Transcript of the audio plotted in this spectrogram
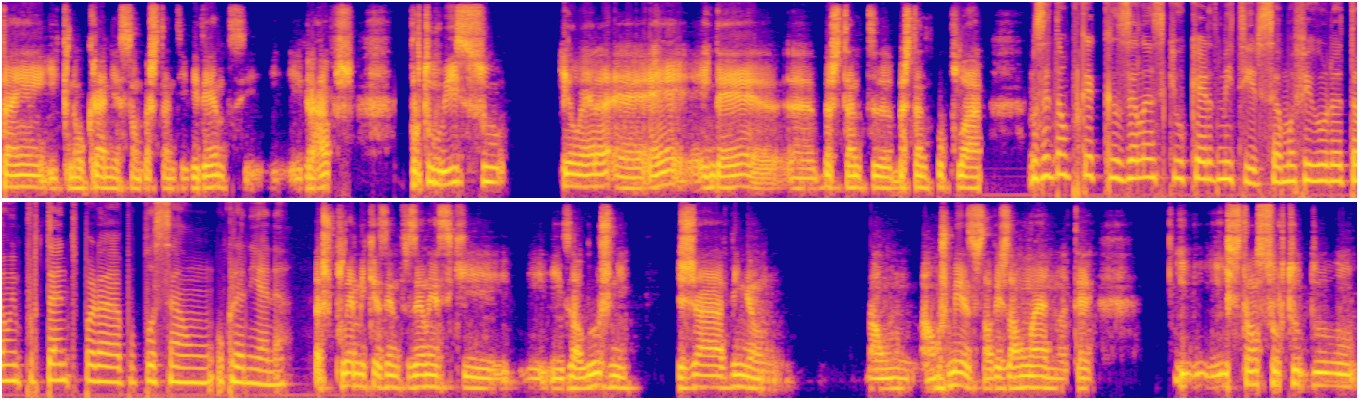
têm e que na Ucrânia são bastante evidentes e, e graves. Por tudo isso, ele era, é, é ainda é, é bastante, bastante popular. Mas então por que é que Zelensky o quer demitir, se é uma figura tão importante para a população ucraniana? As polémicas entre Zelensky e, e Zaluzny já vinham há, um, há, uns meses, talvez há um ano até, e, e estão sobretudo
